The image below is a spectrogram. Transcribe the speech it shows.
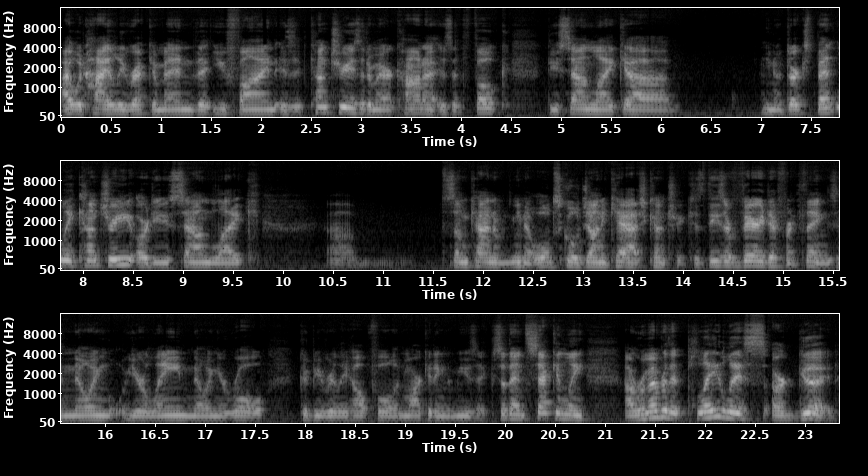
I would highly recommend that you find is it country, is it Americana, is it folk? Do you sound like uh, you know, Dierks Bentley country, or do you sound like uh, some kind of, you know, old school Johnny Cash country? Because these are very different things, and knowing your lane, knowing your role could be really helpful in marketing the music. So then, secondly, uh, remember that playlists are good,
